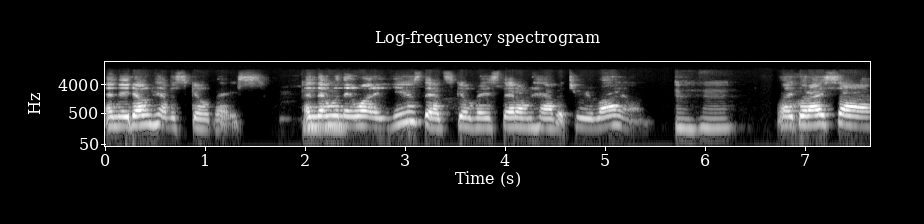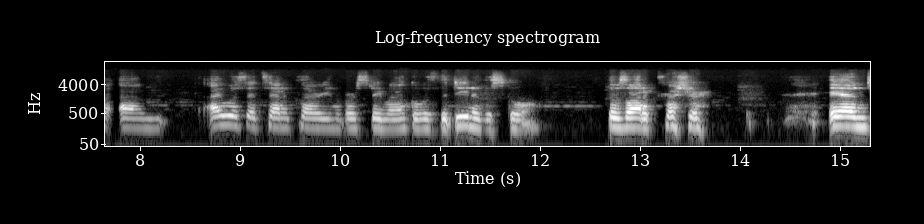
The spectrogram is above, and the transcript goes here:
and they don't have a skill base. And mm-hmm. then when mm-hmm. they want to use that skill base, they don't have it to rely on. Mm-hmm. Like what I saw, um, I was at Santa Clara University. My uncle was the dean of the school. There was a lot of pressure. And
